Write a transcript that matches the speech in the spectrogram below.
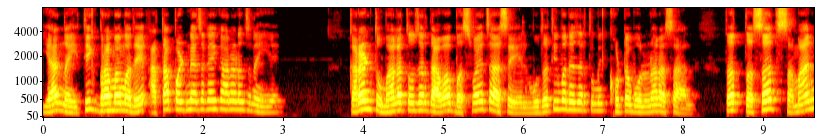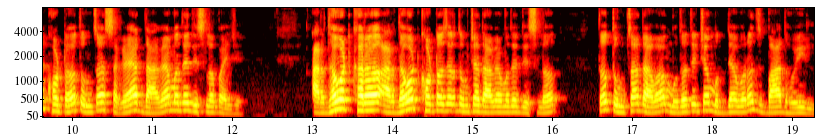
या नैतिक भ्रमामध्ये आता पडण्याचं काही कारणच नाहीये. कारण तुम्हाला तो जर दावा बसवायचा असेल मुदतीमध्ये जर तुम्ही खोटं बोलणार असाल तर तसंच समान खोटं तुमच्या सगळ्या दाव्यामध्ये दिसलं पाहिजे. अर्धवट खरं अर्धवट खोटं जर तुमच्या दाव्यामध्ये दिसलं तर तुमचा दावा मुदतीच्या मुद्द्यावरच बाद होईल.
